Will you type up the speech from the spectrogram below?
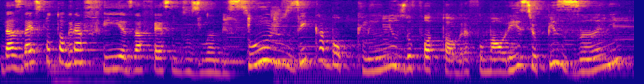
das 10 fotografias da festa dos lambissujos e caboclinhos do fotógrafo Maurício Pisani,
